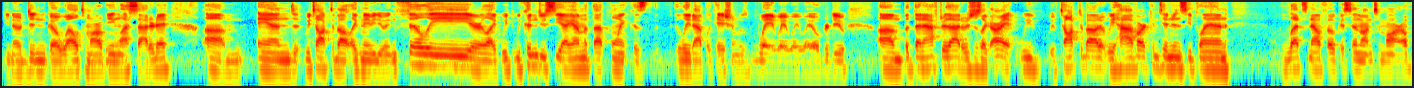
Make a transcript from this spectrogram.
you know, didn't go well, tomorrow being last Saturday. Um, and we talked about like maybe doing Philly or like we, we couldn't do CIM at that point because elite application was way, way, way, way overdue. Um, but then after that, it was just like, all right, we've we've talked about it. We have our contingency plan. Let's now focus in on tomorrow.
